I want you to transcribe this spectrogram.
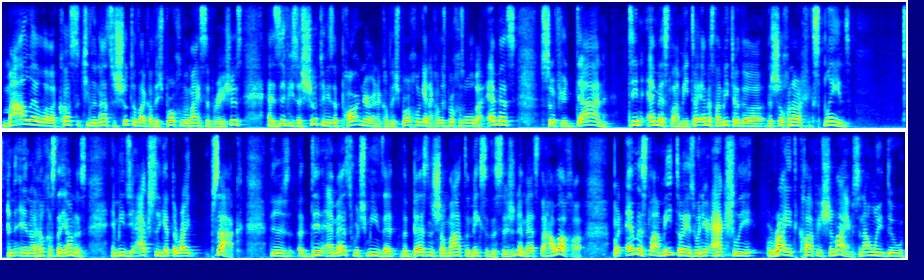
Ma'ale la lakasa kilanasa shutav like Kadosh Baruch Hu as if he's a shutav, he's a partner in a Kadosh Baruch Again, a Kadosh Baruch is all about emes. So if you're dan din emes lamita, emes lamita, the the Shulchan Aruch explains in, in a Hilchas Dayanis, it means you actually get the right psak. There's a din ms, which means that the bezin shamata makes a decision, and that's the halacha. But emes lamita is when you're actually right, klape shemaim. So not only do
